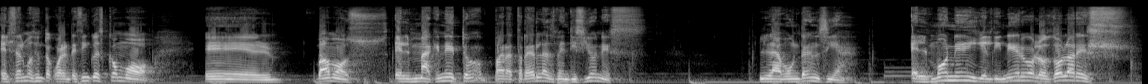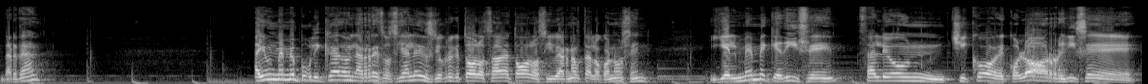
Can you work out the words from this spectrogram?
el Salmo 145 es como, el, vamos, el magneto para traer las bendiciones, la abundancia, el money y el dinero, los dólares, ¿verdad? Hay un meme publicado en las redes sociales, yo creo que todos lo saben, todos los cibernautas lo conocen, y el meme que dice, sale un chico de color y dice,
